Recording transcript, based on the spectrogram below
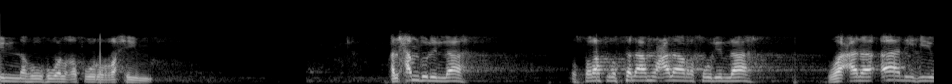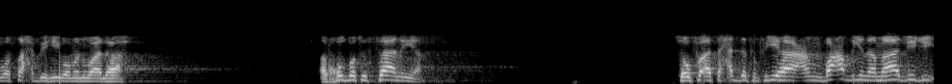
إنه هو الغفور الرحيم. الحمد لله والصلاة والسلام على رسول الله وعلى آله وصحبه ومن والاه. الخطبة الثانية. سوف أتحدث فيها عن بعض نماذج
